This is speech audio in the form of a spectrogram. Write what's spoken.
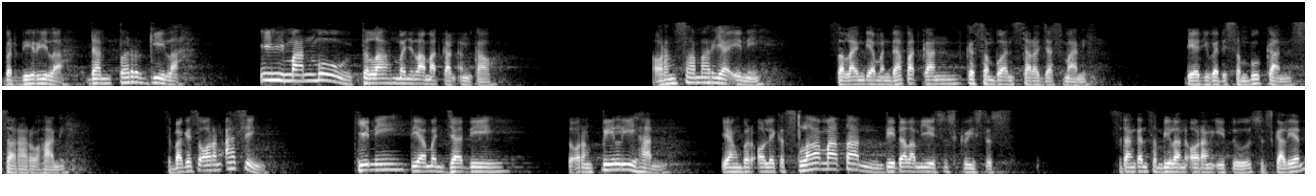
berdirilah dan pergilah. Imanmu telah menyelamatkan engkau. Orang Samaria ini, selain dia mendapatkan kesembuhan secara jasmani, dia juga disembuhkan secara rohani. Sebagai seorang asing, kini dia menjadi seorang pilihan yang beroleh keselamatan di dalam Yesus Kristus. Sedangkan sembilan orang itu, sekalian,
